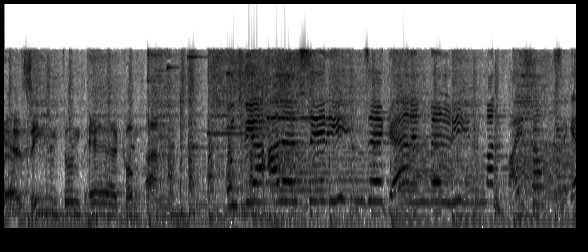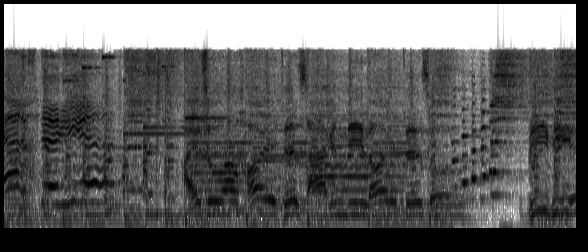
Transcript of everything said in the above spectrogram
er singt und er kommt an. Und wir alle sehen ihn sehr gern in Berlin, man weiß auch, sehr gern ist er hier. Also auch heute sagen die Leute so, wie wir.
